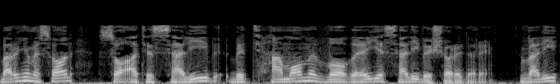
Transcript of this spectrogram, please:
برای مثال ساعت صلیب به تمام واقعه صلیب اشاره داره. ولی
